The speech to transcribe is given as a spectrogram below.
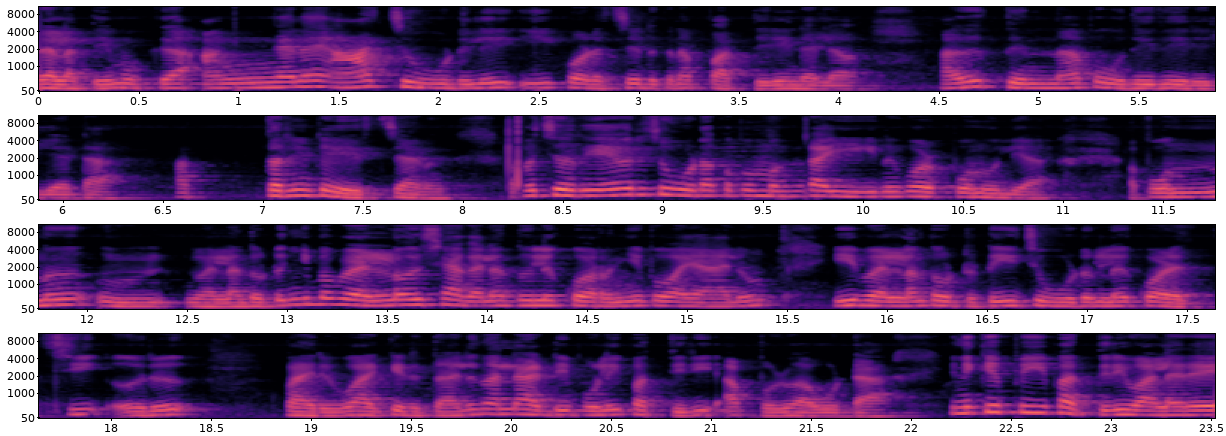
വെള്ളത്തിൽ മുക്കുക. അങ്ങനെ ആ ചൂടിൽ ഈ കുഴച്ചെടുക്കുന്ന പത്തിരി ഉണ്ടല്ലോ അത് തിന്നാൽ പൂതി തീരില്ല കേട്ടാ. അത്രയും ടേസ്റ്റാണ്. അപ്പോൾ ചെറിയ ഒരു ചൂടൊക്കെ ഇപ്പോൾ നമുക്ക് കയ്യിന് കുഴപ്പമൊന്നുമില്ല. അപ്പോൾ ഒന്ന് വെള്ളം തൊട്ട് ഇനിയിപ്പോൾ വെള്ളം ഒരു ശകലം ഇതിൽ കുറഞ്ഞു പോയാലും ഈ വെള്ളം തൊട്ടിട്ട് ഈ ചൂടുള്ള കുഴച്ച് ഒരു പരുവാക്കി എടുത്താൽ നല്ല അടിപൊളി പത്തിരി അപ്പോഴും ആവും കേട്ടോ എനിക്കിപ്പോൾ ഈ പത്തിരി വളരെ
